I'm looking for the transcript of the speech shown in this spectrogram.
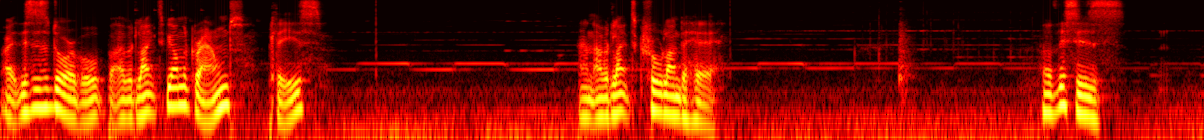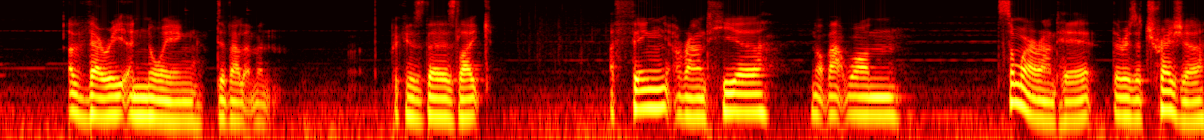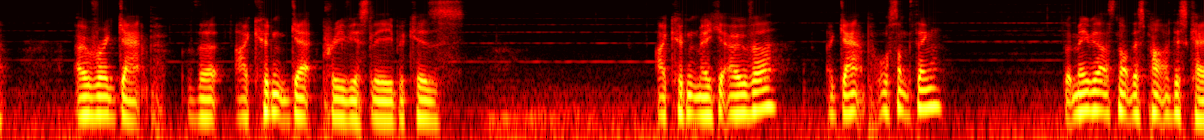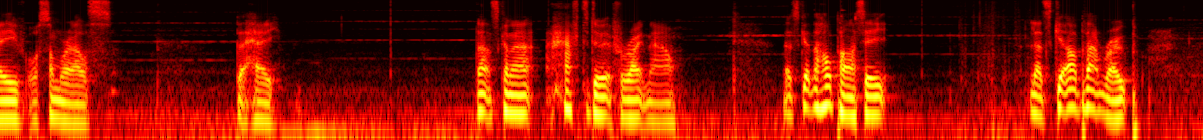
Alright, this is adorable, but I would like to be on the ground, please. And I would like to crawl under here. Well, this is a very annoying development. Because there's like a thing around here. Not that one. Somewhere around here, there is a treasure over a gap that I couldn't get previously because I couldn't make it over a gap or something. But maybe that's not this part of this cave or somewhere else. But hey. That's going to have to do it for right now. Let's get the whole party. Let's get up that rope.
